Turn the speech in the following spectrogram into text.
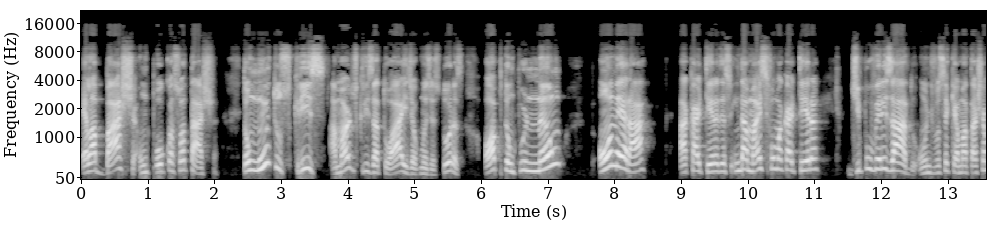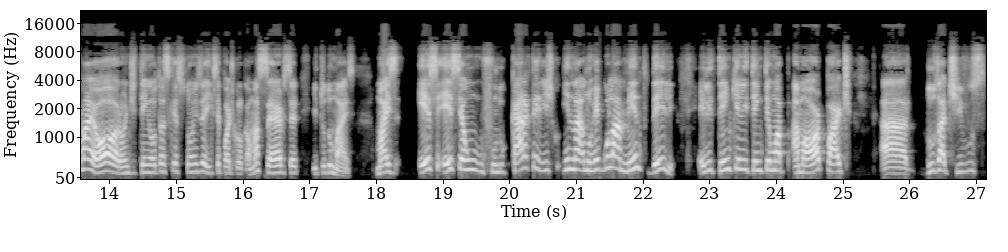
ela baixa um pouco a sua taxa. Então, muitos CRIs, a maior dos CRIs atuais de algumas gestoras, optam por não onerar a carteira, desse, ainda mais se for uma carteira de pulverizado, onde você quer uma taxa maior, onde tem outras questões aí que você pode colocar uma servicer e tudo mais. Mas esse, esse é um fundo característico e na, no regulamento dele ele tem que ele tem que ter uma, a maior parte a, dos ativos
